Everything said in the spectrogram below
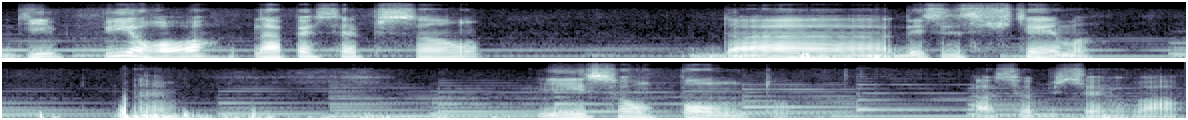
de pior na percepção da, desse sistema. Né? E isso é um ponto a se observar.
